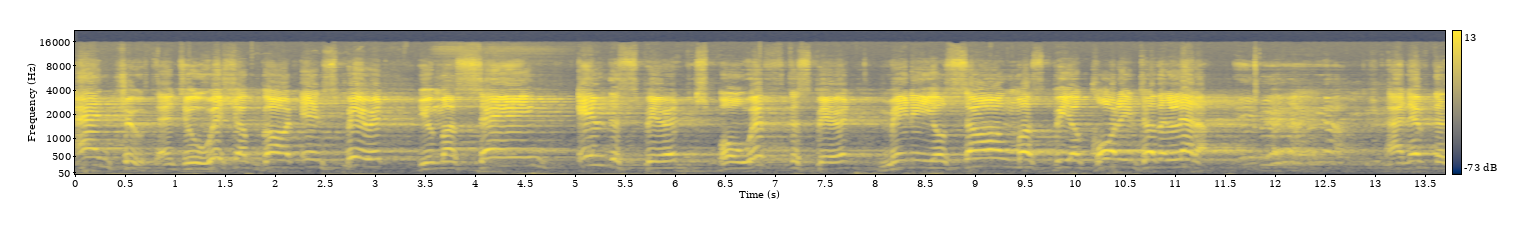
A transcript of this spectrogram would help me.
and truth. And to worship God in spirit, you must sing in the spirit or with the spirit, meaning your song must be according to the letter. And if the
